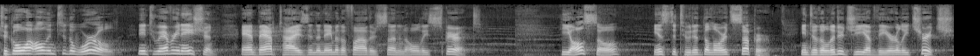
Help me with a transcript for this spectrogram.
to go all into the world, into every nation, and baptize in the name of the Father, Son, and Holy Spirit. He also instituted the Lord's Supper into the liturgy of the early church,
